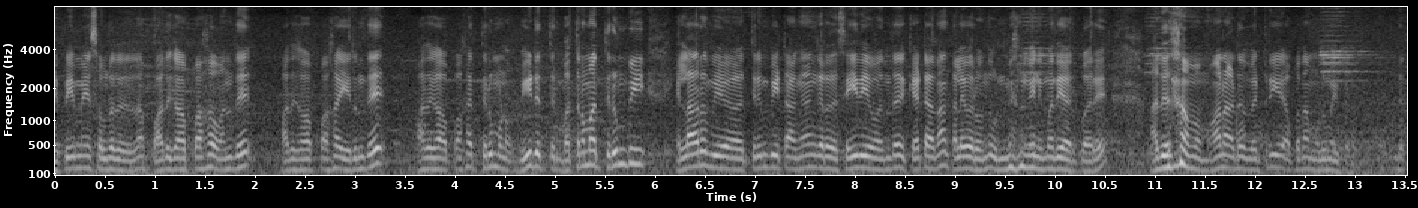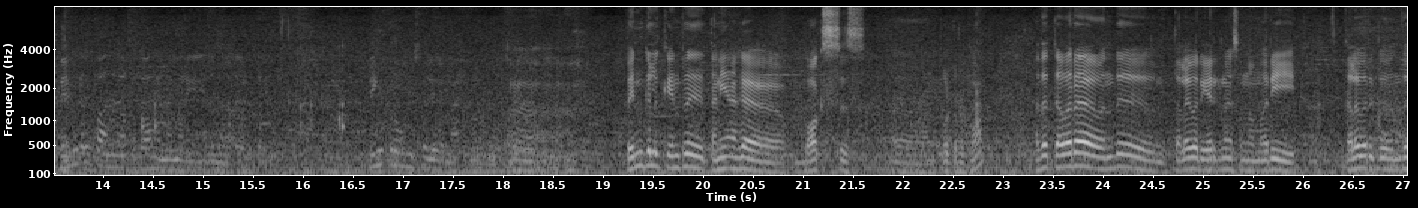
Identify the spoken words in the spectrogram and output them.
எப்பயுமே சொல்கிறது இதுதான். பாதுகாப்பாக வந்து பாதுகாப்பாக இருந்து பாதுகாப்பாக திரும்பணும். வீடு திரு பத்திரமா திரும்பி எல்லாரும் திரும்பிட்டாங்கங்கிற செய்தியை வந்து கேட்டால் தான் தலைவர் வந்து உண்மையிலுமே நிம்மதியாக இருப்பார். அதுதான் நம்ம மாநாடு வெற்றி அப்போ தான் முழுமைப்படும் இந்த பெண்கள் பாதுகாப்புக்காக என்ன மாதிரி பிங்க் ரூம் சொல்லி ஒரு மேக்ஸிமம் பெண்களுக்கு என்று தனியாக பாக்ஸஸ் போட்டிருக்கோம். அதை தவிர வந்து தலைவர் ஏற்கனவே சொன்ன மாதிரி தலைவருக்கு வந்து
